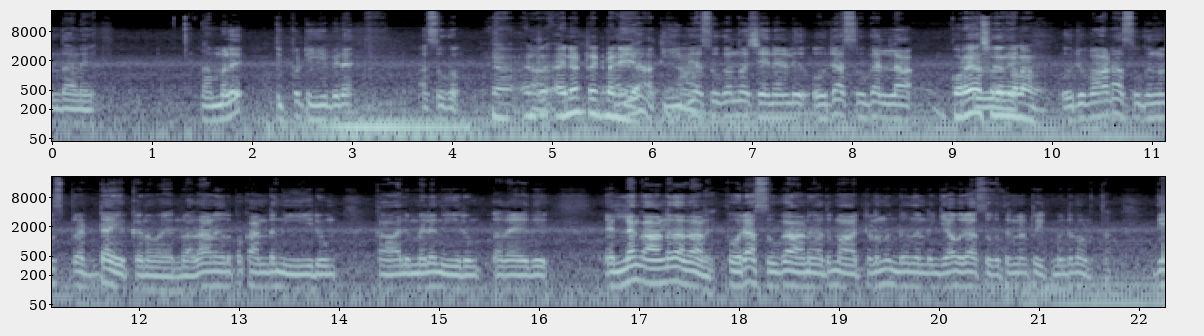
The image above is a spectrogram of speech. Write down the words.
എന്താണ്? നമ്മൾ ഇപ്പൊ ടി ബിയുടെ അസുഖം ട്രീറ്റ്മെന്റ് ടി ബി അസുഖം എന്ന് വെച്ച് ഒരു അസുഖമല്ല കുറെ അസുഖങ്ങളാണ്. ഒരുപാട് അസുഖങ്ങൾ സ്പ്രെഡ് ആയിരിക്കണമായിരുന്നു. അതാണ് ഇപ്പൊ കണ്ട നീരും കാലുമ്മല നീരും അതായത് എല്ലാം കാണുന്നത് അതാണ്. ഇപ്പൊ ഒരു അസുഖമാണ് അത് മാറ്റണം എന്നുണ്ടെന്നുണ്ടെങ്കിൽ ആ ഒരു അസുഖത്തിനുള്ള ട്രീറ്റ്മെന്റ് നടത്താം. ഇത്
